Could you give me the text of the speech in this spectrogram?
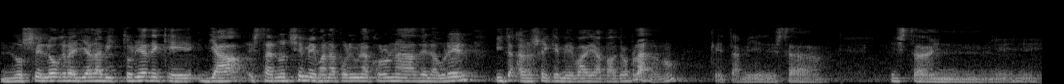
No se logra ya la victoria de que ya esta noche me van a poner una corona de laurel y a no ser que me vaya para otro plano, ¿no? Que también está, está en, eh,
